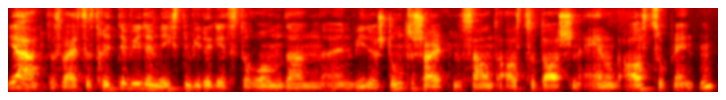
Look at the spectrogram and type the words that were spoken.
Ja, das war jetzt das dritte Video. Im nächsten Video geht es darum, dann ein Video stumm zu schalten, Sound auszutauschen, ein- und auszublenden.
